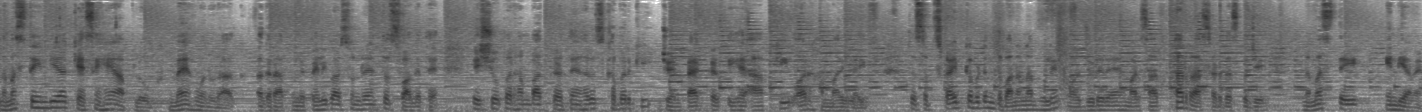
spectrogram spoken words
नमस्ते इंडिया, कैसे हैं आप लोग? मैं हूँ अनुराग। अगर आप हमें पहली बार सुन रहे हैं तो स्वागत है। इस शो पर हम बात करते हैं हर उस खबर की, जो इम्पैक्ट करती है आपकी और हमारी लाइफ तो सब्सक्राइब का बटन दबाना ना भूलें और जुड़े रहें हमारे साथ हर रात साढ़े दस बजे। नमस्ते इंडिया में।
